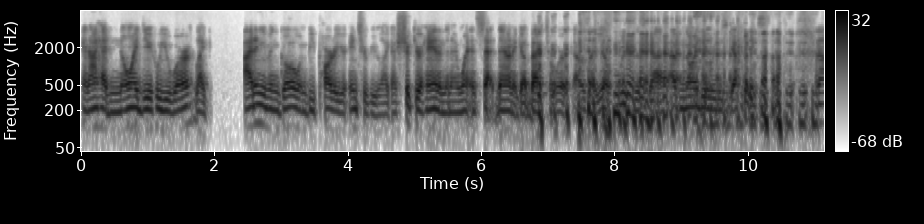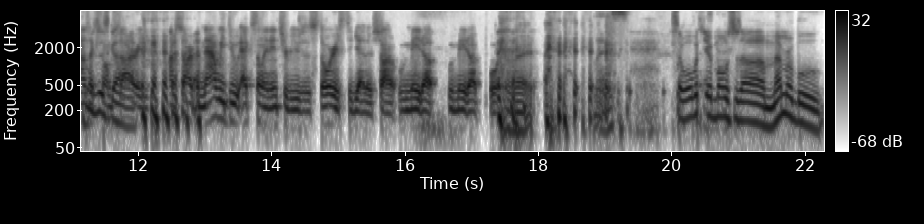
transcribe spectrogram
and I had no idea who you were. Like, I didn't even go and be part of your interview. Like, I shook your hand, and then I went and sat down and got back to work. I was like, yo, who is this guy? I have no idea who this guy is. And I was like, so this I'm guy? sorry. I'm sorry, but now we do excellent interviews and stories together. So we made up. We made up for it. Right. nice. So, what was your most uh, memorable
